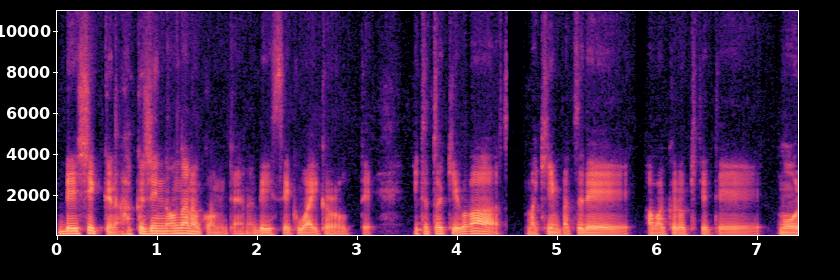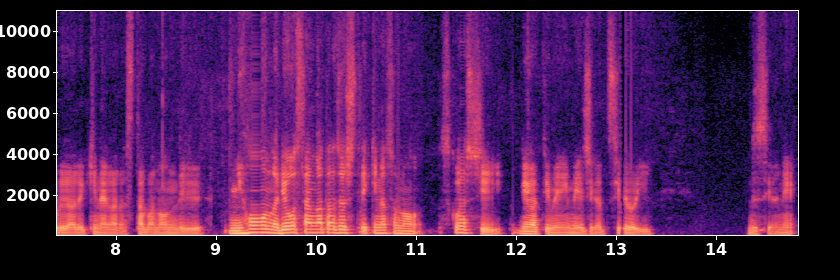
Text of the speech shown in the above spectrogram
ベーシックな白人の女の子みたいな、ベーシック white girl って言った時は、まあ、金髪で泡黒着てて、モール歩きながらスタバ飲んでる、日本の量産型女子的なその少しネガティブなイメージが強いですよね。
